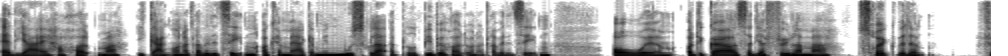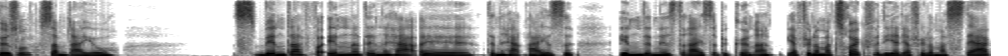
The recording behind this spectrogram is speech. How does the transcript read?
at jeg har holdt mig i gang under graviditeten, og kan mærke, at mine muskler er blevet bibeholdt under graviditeten. Og, øh, og det gør også, at jeg føler mig tryg ved den fødsel, som der jo venter for enden af denne her, øh, denne her rejse, inden den næste rejse begynder. Jeg føler mig tryg, fordi at jeg føler mig stærk,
